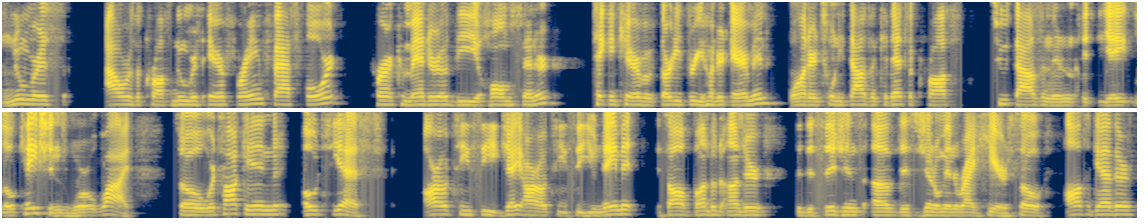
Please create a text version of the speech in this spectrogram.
numerous hours across numerous airframe. Fast forward, current commander of the Holm Center, taking care of 3,300 airmen, 120,000 cadets across 2,058 locations worldwide. So we're talking OTS, ROTC, JROTC, you name it. It's all bundled under the decisions of this gentleman right here. So altogether,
